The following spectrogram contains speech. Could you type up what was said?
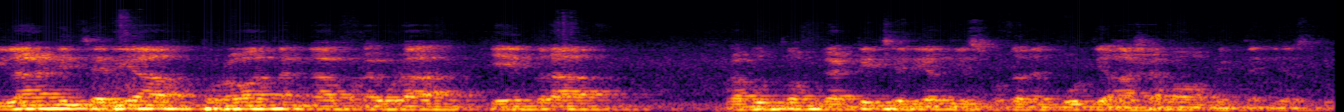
ఇలాంటి చర్య పునరావృతం కాకుండా కూడా కేంద్ర ప్రభుత్వం గట్టి చర్యలు తీసుకుంటుందని పూర్తి ఆశాభావం వ్యక్తం చేస్తూ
